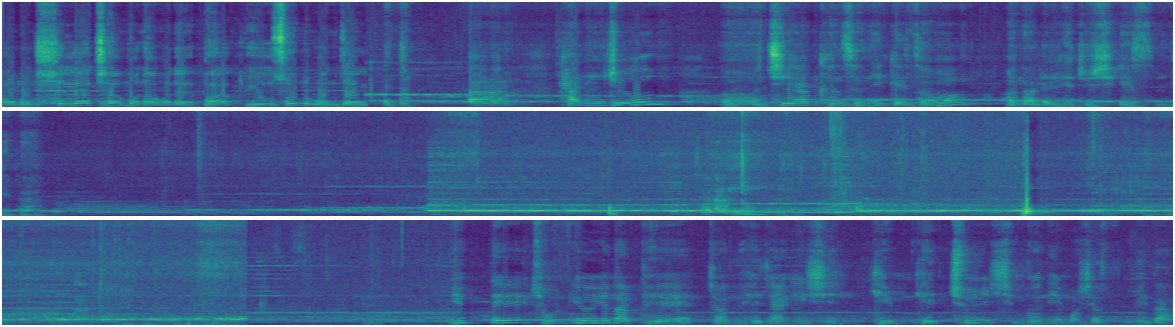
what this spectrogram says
다음은 신라차 문화원의 박유순 원장. 아, 한주 어, 지하 큰 스님께서 헌화를 해주시겠습니다. 잘안 녹고요. 육대 종교연합회 전 회장이신 김계춘 신부님 모셨습니다.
